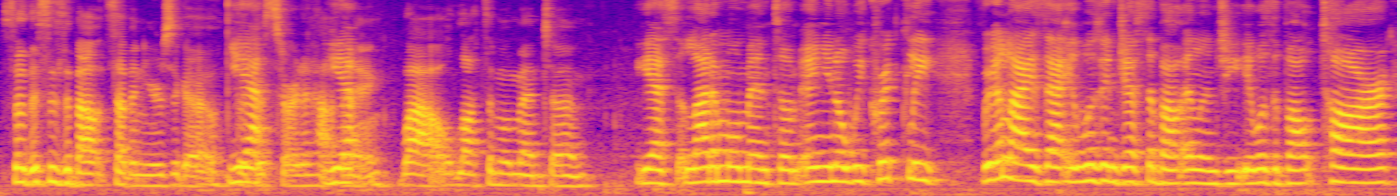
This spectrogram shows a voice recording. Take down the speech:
So this is about seven years ago that yeah. this started happening. Yeah. Wow, lots of momentum. Yes, a lot of momentum. And you know, we quickly realized that it wasn't just about LNG, it was about tar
